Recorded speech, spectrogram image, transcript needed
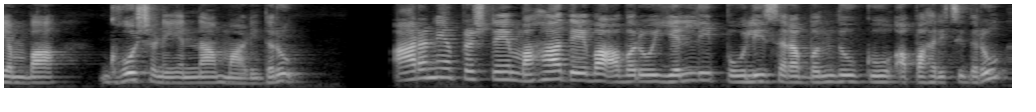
ಎಂಬ ಘೋಷಣೆಯನ್ನ ಮಾಡಿದರು. ಆರನೆಯ ಪ್ರಶ್ನೆ, ಮಹಾದೇವ ಅವರು ಎಲ್ಲಿ ಪೊಲೀಸರ ಬಂದೂಕು ಅಪಹರಿಸಿದರು?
